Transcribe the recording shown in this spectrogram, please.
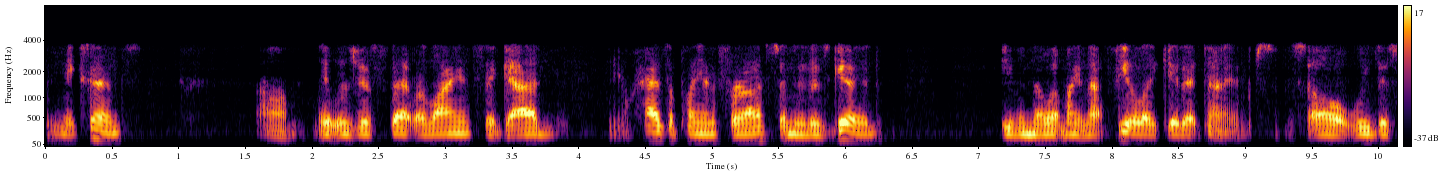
it makes sense." Um, it was just that reliance that God, you know, has a plan for us and it is good, even though it might not feel like it at times. So we just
